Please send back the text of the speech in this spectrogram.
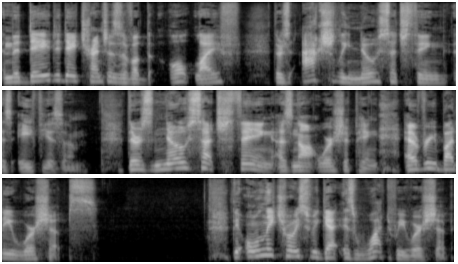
In the day to day trenches of adult life, there's actually no such thing as atheism. There's no such thing as not worshiping. Everybody worships. The only choice we get is what we worship.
